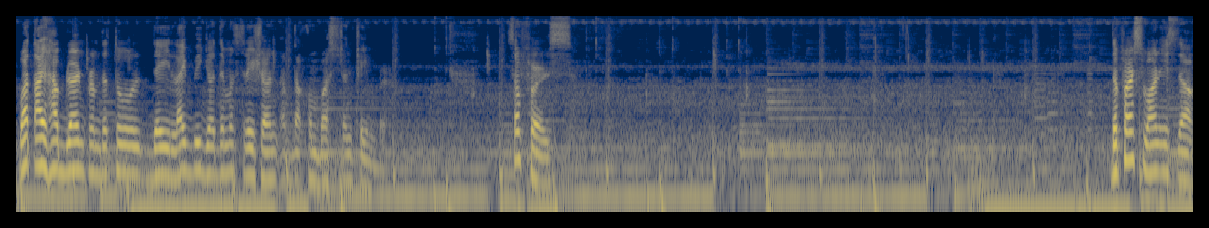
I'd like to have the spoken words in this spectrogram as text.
what I have learned from the two-day live video demonstration of the combustion chamber. So first, The first one is the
